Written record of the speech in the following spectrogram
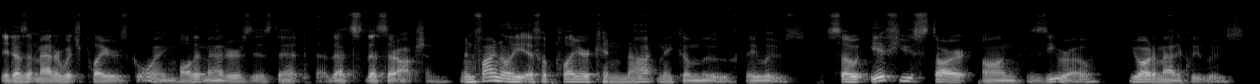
it doesn't matter which player is going. All that matters is that uh, that's that's their option. And finally, if a player cannot make a move, they lose. So if you start on zero, you automatically lose.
